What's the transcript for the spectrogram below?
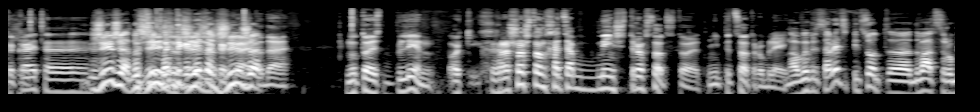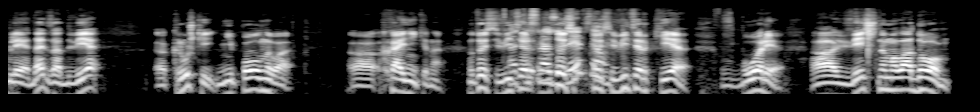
Какая-то... жижа, ну типа, это какая-то жижа. да. Ну, то есть, блин, окей, хорошо, что он хотя бы меньше 300 стоит, не 500 рублей. Но вы представляете, 520 рублей отдать за две э, кружки неполного э, Хайникина. Ну, то есть, в ветер... А ты сразу ну, то, есть, то есть в ветерке, в боре, э, вечно молодом.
